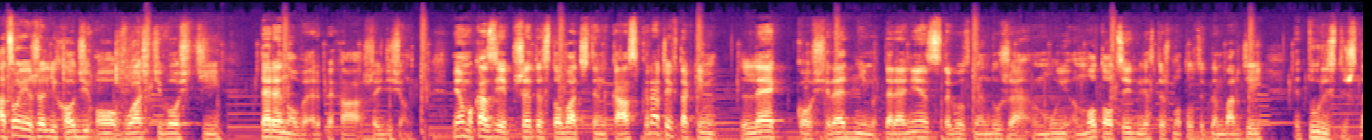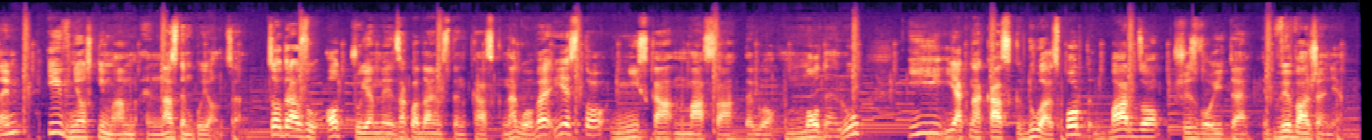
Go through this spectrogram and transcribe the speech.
A co jeżeli chodzi o właściwości terenowe RPH 60. Miałem okazję przetestować ten kask raczej w takim lekko średnim terenie, z tego względu, że mój motocykl jest też motocyklem bardziej turystycznym i wnioski mam następujące. Co od razu odczujemy zakładając ten kask na głowę, jest to niska masa tego modelu i jak na kask Dual Sport bardzo przyzwoite wyważenie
